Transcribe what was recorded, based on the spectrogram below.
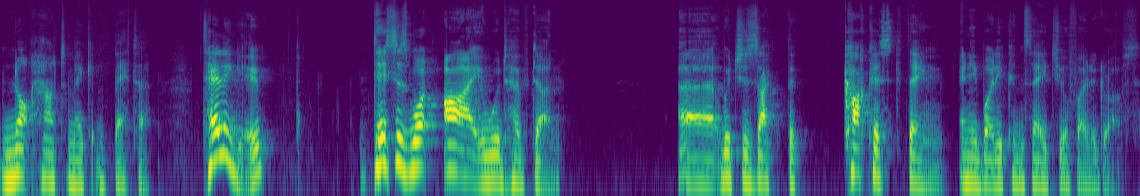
not how to make it better. Telling you, this is what I would have done. uh, which is like the cuckest thing anybody can say to your photographs,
